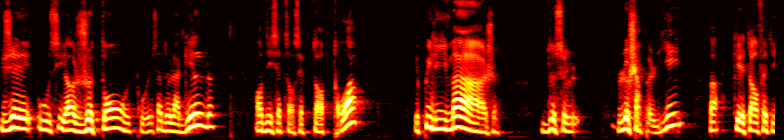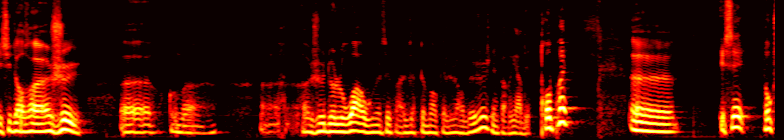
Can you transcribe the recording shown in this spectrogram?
J'ai aussi un jeton, je trouvais ça de la Guilde, en 1773. Et puis l'image de ce, le chapelier, qui est en fait ici dans un jeu euh, comme jeu de loi ou je ne sais pas exactement quel genre de jeu, je n'ai pas regardé trop près. Euh, et c'est donc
